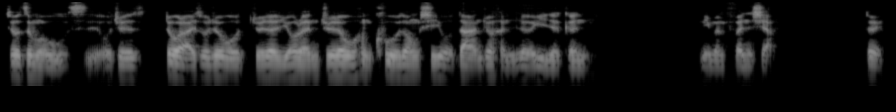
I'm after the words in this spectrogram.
就这么无私，我觉得。对我来说，就我觉得有人觉得我很酷的东西，我当然就很乐意的跟你们分享。对，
